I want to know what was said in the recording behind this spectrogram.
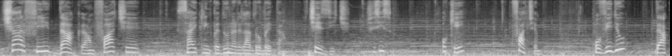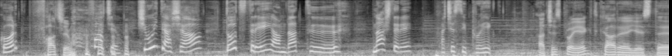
Ce ar fi dacă am face cycling pe Dunăre la Drobeta? Ce zici? Și zis, ok, facem. Ovidiu, de acord? Facem. facem. și uite așa, toți trei am dat uh, naștere acestui proiect. Acest proiect care este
